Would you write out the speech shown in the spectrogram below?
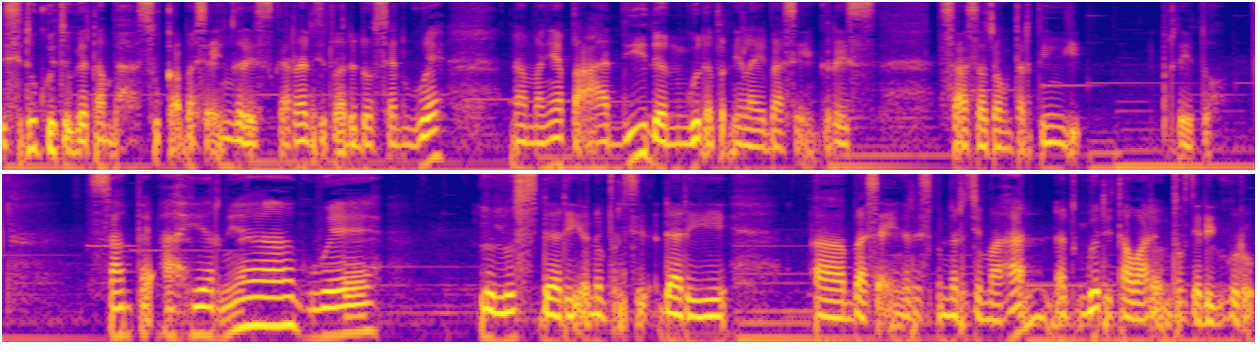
di situ gue juga tambah suka bahasa Inggris karena di situ ada dosen gue namanya Pak Adi dan gue dapat nilai bahasa Inggris salah satu yang tertinggi seperti itu. Sampai akhirnya gue lulus dari universitas dari uh, bahasa Inggris penerjemahan dan gue ditawari untuk jadi guru.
